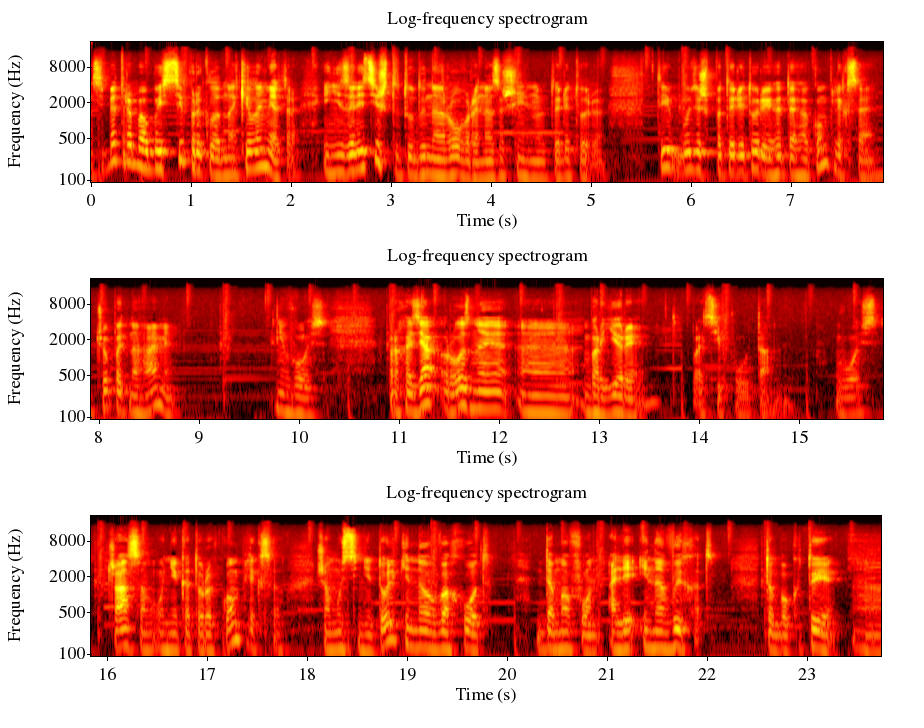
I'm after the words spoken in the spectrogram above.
тебе трэба абысці прыкладна кіламетра і не залеціш ты туды на ровары на зачыненую тэрыторыю ты будзеш па тэрыторыі гэтага комплекса чопаць нагамі і вось прахадзя розныя э, бар'еры по типу там вось часам у некаторых комплексах чамусьці не толькі на ўваход дамафон але і на выхад то бок ты э,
